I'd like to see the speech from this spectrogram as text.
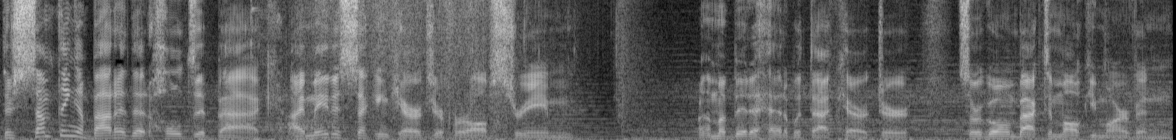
there's something about it that holds it back. I made a second character for off stream. I'm a bit ahead with that character, so we're going back to Malky Marvin.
